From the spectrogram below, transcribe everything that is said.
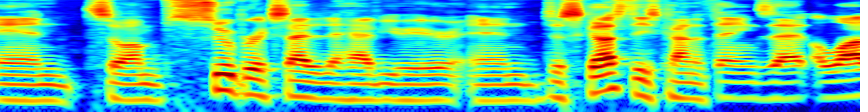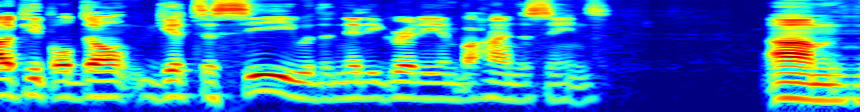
And so I'm super excited to have you here and discuss these kind of things that a lot of people don't get to see with the nitty gritty and behind the scenes. Um,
